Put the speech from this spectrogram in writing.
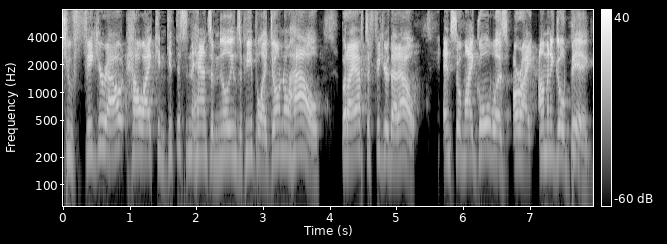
to figure out how I can get this in the hands of millions of people. I don't know how, but I have to figure that out. And so my goal was all right, I'm going to go big.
